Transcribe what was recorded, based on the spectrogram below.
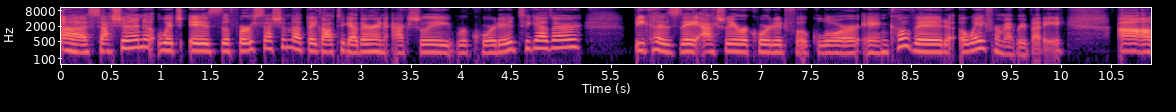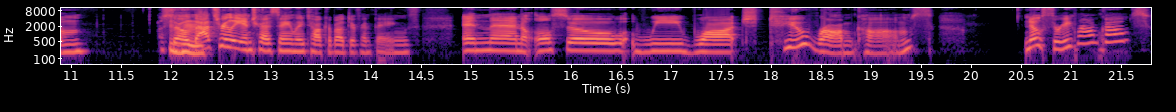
uh, session, which is the first session that they got together and actually recorded together because they actually recorded Folklore in COVID away from everybody. Um, so Mhm. that's really interesting. They talk about different things. And then also we watched two rom-coms. No, three rom-coms?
